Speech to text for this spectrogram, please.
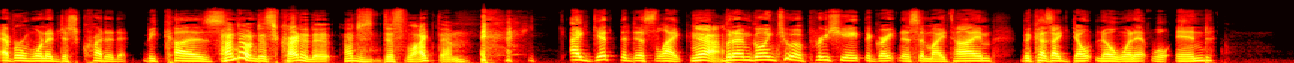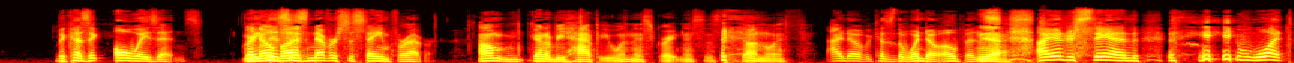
ever want to discredit it because I don't discredit it. I just dislike them. I get the dislike, Yeah. but I'm going to appreciate the greatness in my time because I don't know when it will end because it always ends. You know, Greatness is never sustained forever. I'm gonna be happy when this greatness is done with. I know because the window opens. Yes. I understand you want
